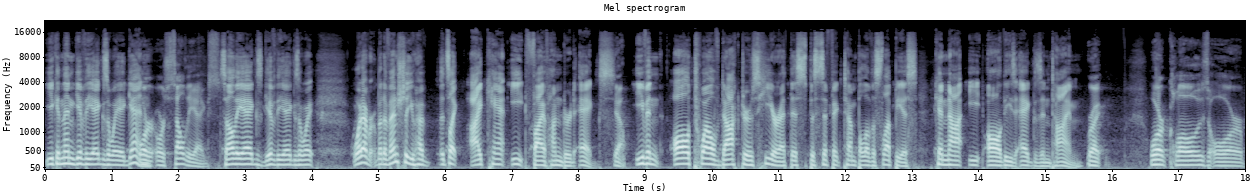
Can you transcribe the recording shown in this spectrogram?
you can then give the eggs away again. or or sell the eggs. sell the eggs, give the eggs away, whatever. But eventually you have it's like I can't eat 500 eggs. Yeah. Even all 12 doctors here at this specific temple of Asclepius cannot eat all these eggs in time. Right. Or clothes or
